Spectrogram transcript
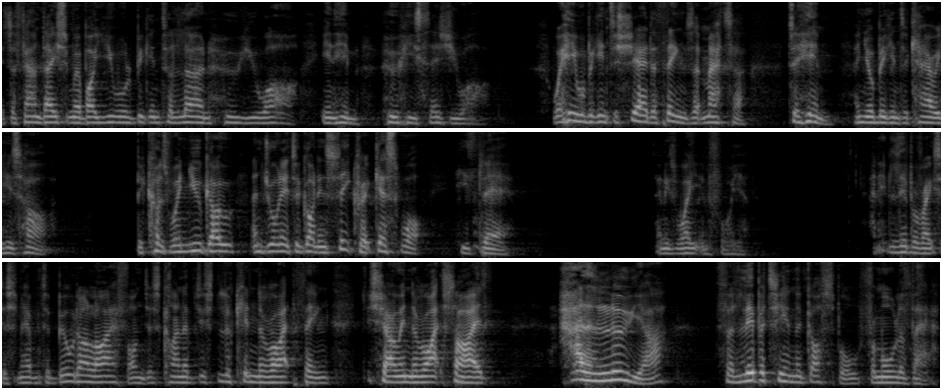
It's a foundation whereby you will begin to learn who you are in Him, who He says you are. Where He will begin to share the things that matter to Him, and you'll begin to carry His heart. Because when you go and draw near to God in secret, guess what? He's there. And He's waiting for you. And it liberates us from having to build our life on just kind of just looking the right thing, showing the right side. Hallelujah for liberty in the gospel from all of that.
